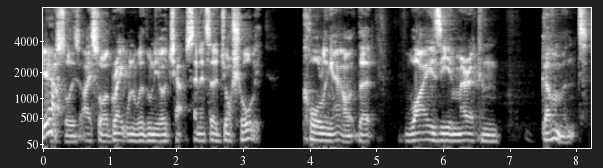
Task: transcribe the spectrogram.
Yeah, we saw this. I saw a great one with one of your chaps, Senator Josh Hawley, calling out that why is the American government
